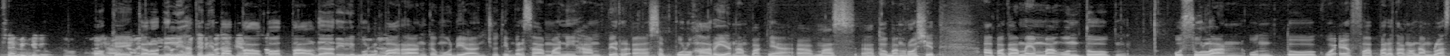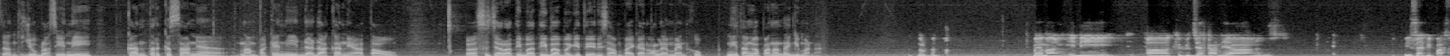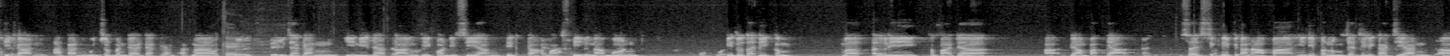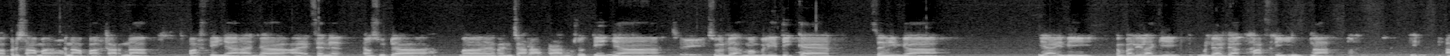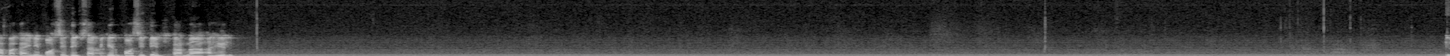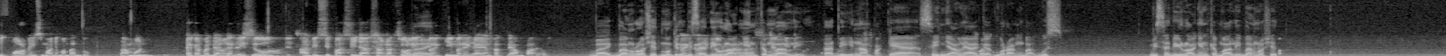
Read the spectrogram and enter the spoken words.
Saya pikir itu. Oke, okay, ya, kalau dilihat ini total-total dari libur lebaran kemudian cuti bersama nih hampir uh, 10 hari ya nampaknya uh, Mas atau Bang Roshid. Apakah memang untuk usulan untuk WFA pada tanggal 16 dan 17 ini kan terkesannya nampaknya ini dadakan ya atau uh, secara tiba-tiba begitu ya disampaikan oleh Menhub. Ini tanggapan Anda gimana? Betul betul. Memang ini uh, kebijakan yang bisa dipastikan akan muncul mendadak ya karena okay. kebijakan ini datang di kondisi yang tidak pasti. Namun itu tadi kembali kepada uh, dampaknya sesignifikan apa ini perlu menjadi kajian uh, bersama. Kenapa? Karena pastinya ada ASN yang, yang sudah merencanakan cutinya, sudah membeli tiket, sehingga ya ini kembali lagi mendadak pasti. Nah, apakah ini positif? Saya pikir positif karena akhir Polri semuanya membantu. Namun akan mendadak itu antisipasinya sangat sulit Baik. bagi mereka yang terdampak. Baik, Bang Roshid mungkin Kira -kira bisa diulangin kembali. Tadi nampaknya sinyalnya agak kurang bagus. Bisa diulangin kembali, Bang Roshid?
